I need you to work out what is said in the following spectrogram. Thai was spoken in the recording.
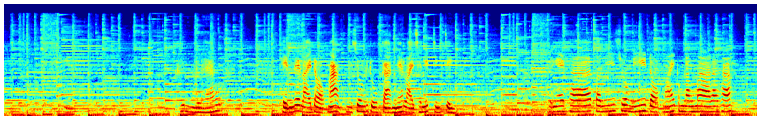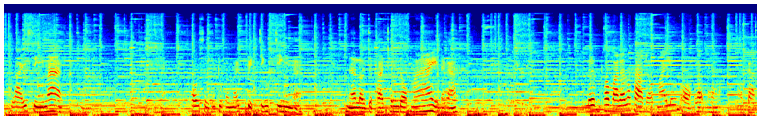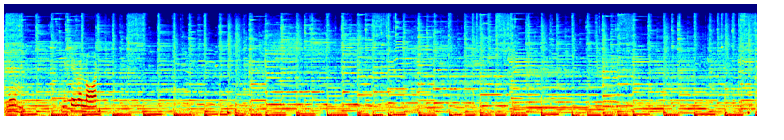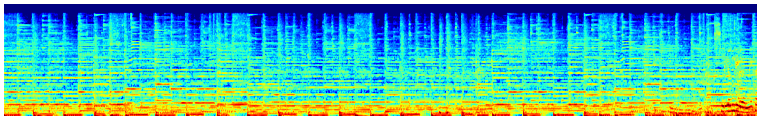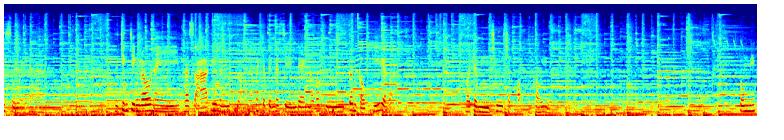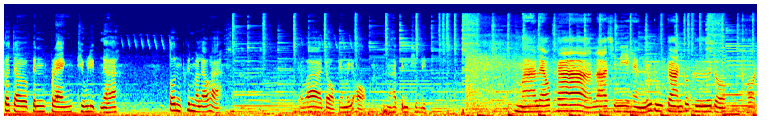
ขึ้นมาแล้ว เห็นได้หลายดอกมากในช่วงฤดูกาลนี้หลายชนิดจริง ๆ เป็นไงคะ ตอนนี้ช่วงนี้ดอกไม้กำลังมาแล้วคะ หลายสีมาก เข้าสู่ฤดูใบไม้ผลิจริงๆค่ะนะเราจะพาชมดอกไม้นะคะ เริ่มเข้ามาแล้วล่ะค่ะ ดอกไม้เริ่มออกแล้วนะคะอากาศเริ่ม ไม่ใช่ว่าร้อน เหลืองๆนี่ก็สวยนะคะแต่จริง ๆ แล้วในภาษาที่มันหลังเนี่ยมันจะเป็นกระสีแดงแล้วก็คือต้นเก่ากี้อะค่ะเขาจะมีชื่อเฉพาะของเขาอยู่ ตรงนี้ก็จะเป็นแปลงทิวลิปนะคะต้นขึ้นมาแล้วค่ะ แต่ว่าดอกยังไม่ออกนะคะเป็นทิวลิป มาแล้วค่ะ ราชินีแห่งฤดูกาลก็คือดอกพอด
